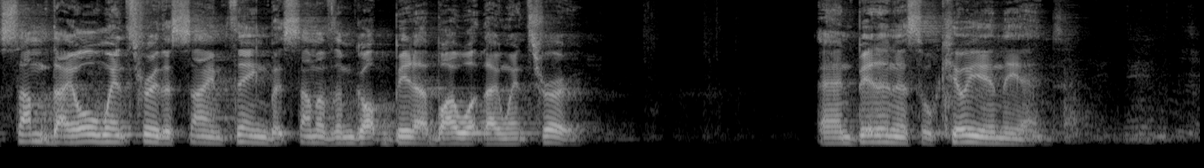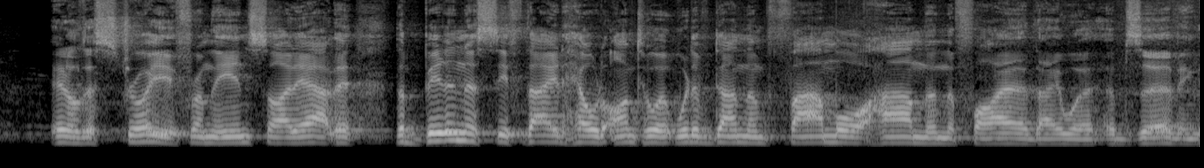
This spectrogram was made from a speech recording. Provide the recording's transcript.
Some, they all went through the same thing, but some of them got bitter by what they went through. And bitterness will kill you in the end. It'll destroy you from the inside out. The bitterness, if they'd held onto it, would have done them far more harm than the fire they were observing.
